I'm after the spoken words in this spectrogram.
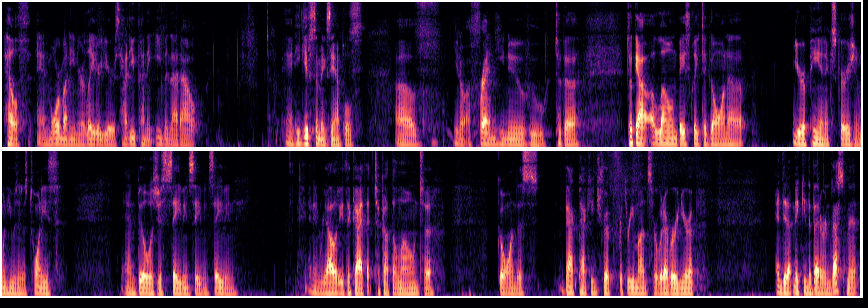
health and more money in your later years. How do you kind of even that out? And he gives some examples of you know a friend he knew who took a took out a loan basically to go on a European excursion when he was in his twenties and Bill was just saving, saving, saving. And in reality, the guy that took out the loan to go on this backpacking trip for three months or whatever in Europe ended up making the better investment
